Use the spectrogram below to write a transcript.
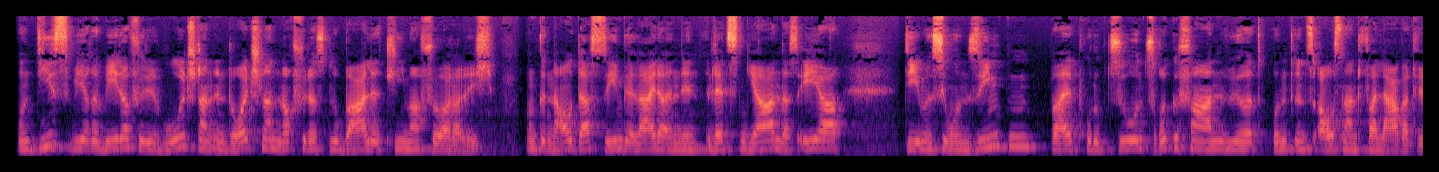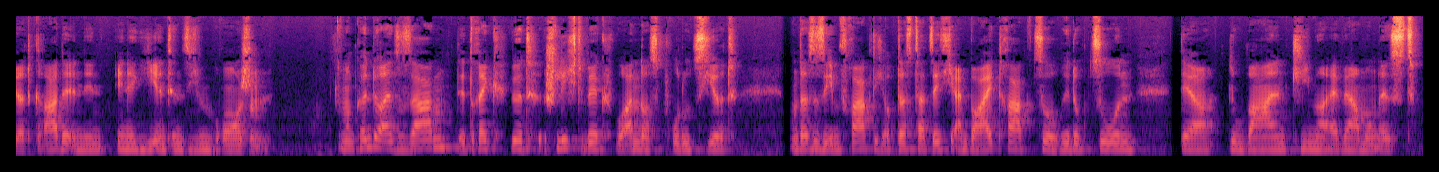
Und dies wäre weder für den Wohlstand in Deutschland noch für das globale Klima förderlich. Und genau das sehen wir leider in den letzten Jahren, dass eher die Emissionen sinken, weil Produktion zurückgefahren wird und ins Ausland verlagert wird, gerade in den energieintensiven Branchen. Man könnte also sagen, der Dreck wird schlichtweg woanders produziert. Und das ist eben fraglich, ob das tatsächlich ein Beitrag zur Reduktion der globalen Klimaerwärmung ist.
